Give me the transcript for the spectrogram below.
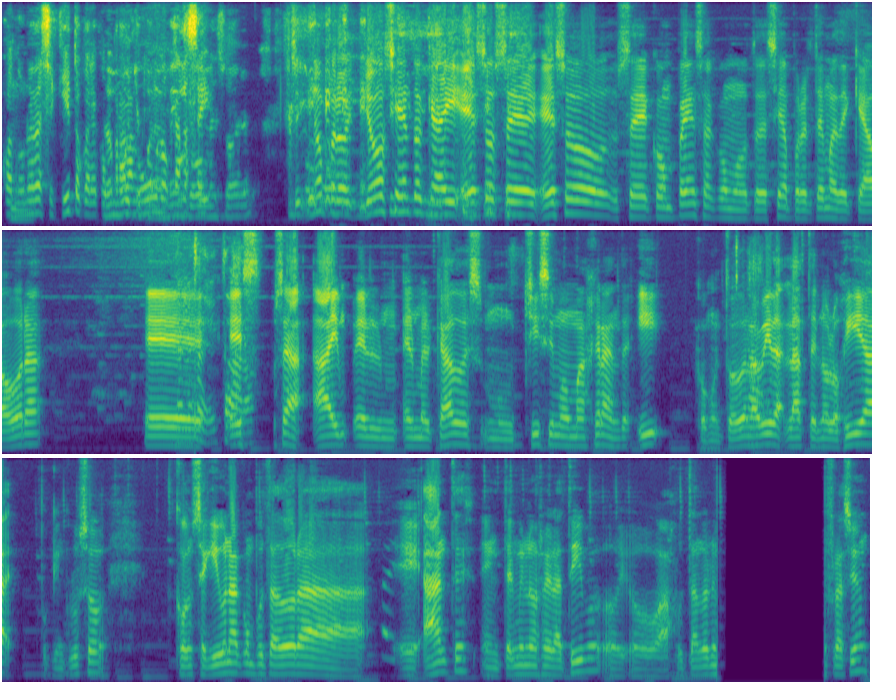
cuando uno era chiquito que le compraban uno cada seis. no, pero yo siento que ahí eso se, eso se compensa, como te decía, por el tema de que ahora eh, es, o sea, hay el, el, mercado es muchísimo más grande y como en toda la vida, la tecnología, porque incluso conseguí una computadora eh, antes en términos relativos o, ajustando la inflación,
